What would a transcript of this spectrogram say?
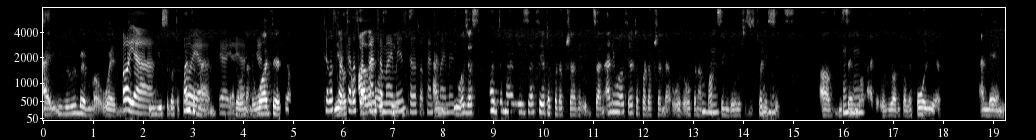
I even remember when Oh yeah we yeah. used to go to Oh yeah. pantomime Yeah, yeah, yeah. down at the Yeah. Ward Theatre. Tell us You what know, tell us what all of those pantomime is. Tell us what and is. It was just pantomime is a theatre production. It's an annual theatre production that would open on Mhm. Boxing Day, which is the Mhm. 26th of December, Mhm. and it would run for the whole year. And then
